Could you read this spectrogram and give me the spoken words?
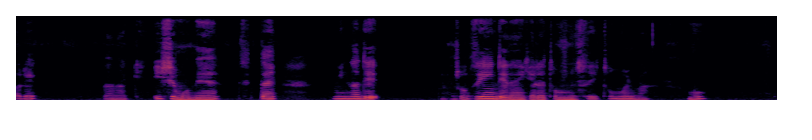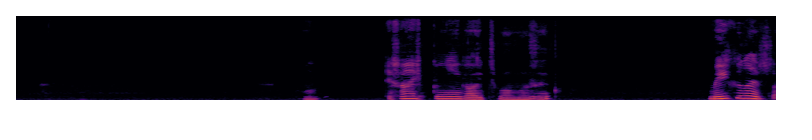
あれ、なんだっ、医師もね、絶対、みんなで、そう、全員でね、やるとむずいと思います。もう。うん。え、さ引く2が一番むずいかな。メイクノイズだ。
